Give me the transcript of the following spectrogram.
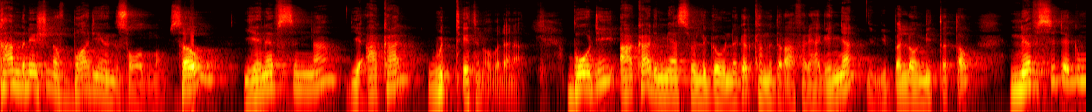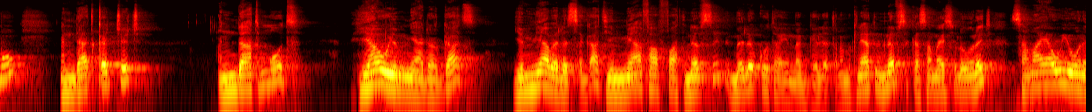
combination of body and soul ነው። ሰው የነፍስና የአካል ውጤት ነው ብለናል። body አካል የሚያስፈልገውን ነገር ከምድር አፈር ያገኛል፣ የሚበላው የሚጠጣው። ነፍስ ደግሞ እንዳትቀጭጭ እንዳትሞት ሕያው የሚያደርጋት የሚያበለጽጋት የሚያፋፋት ነፍስን መለኮታዊ መገለጥ ነው። ምክንያቱም ነፍስ ከሰማይ ስለሆነች ሰማያዊ የሆነ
